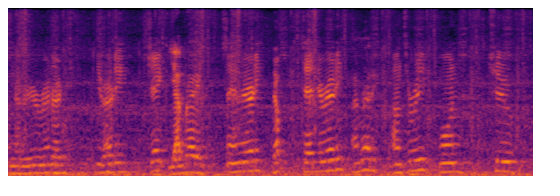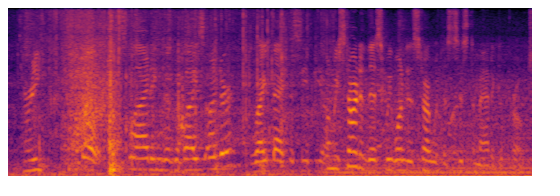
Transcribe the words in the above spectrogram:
Whenever you're ready. You ready? Jake? Yeah, I'm ready. Sam, you ready? Yep. Ted, you ready? I'm ready. On three, one, two, three. So, sliding the device under, right back to CPR. When we started this, we wanted to start with a systematic approach.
